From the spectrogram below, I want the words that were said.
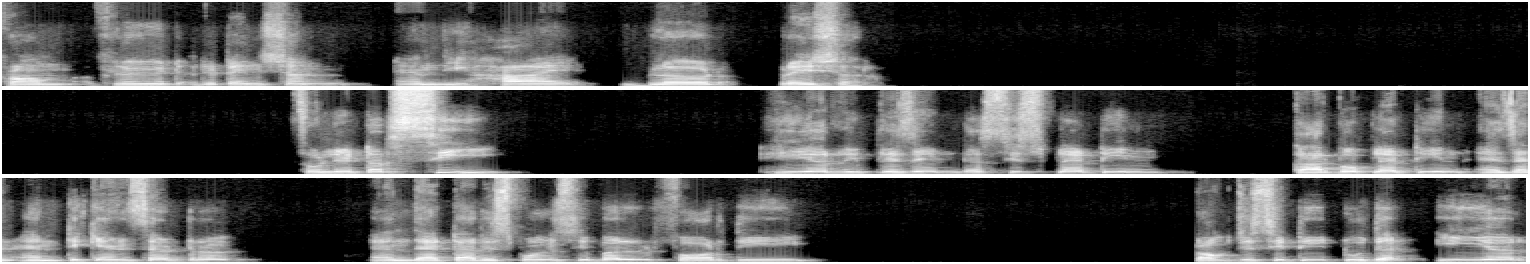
from fluid retention, and the high blood pressure. So letter C here represent the cisplatin, carboplatin as an anti-cancer drug and that are responsible for the toxicity to the ear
